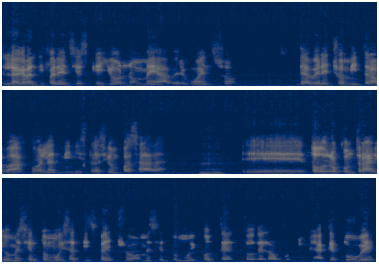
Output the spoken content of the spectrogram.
la gran diferencia es que yo no me avergüenzo de haber hecho mi trabajo en la administración pasada. Eh, todo lo contrario, me siento muy satisfecho, me siento muy contento de la oportunidad que tuve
